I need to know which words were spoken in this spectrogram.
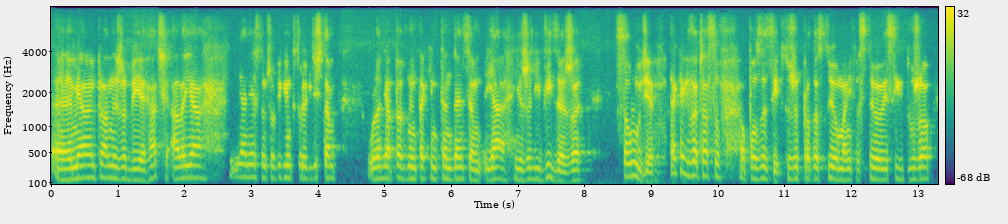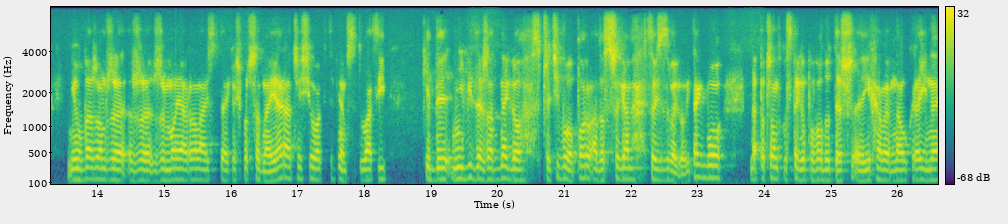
E, Miałem plany, żeby jechać, ale ja, ja nie jestem człowiekiem, który gdzieś tam ulega pewnym takim tendencjom. Ja, jeżeli widzę, że są ludzie, tak jak za czasów opozycji, którzy protestują, manifestują, jest ich dużo, nie uważam, że, że, że moja rola jest tutaj jakaś potrzebna. Ja raczej się uaktywniam w sytuacji, kiedy nie widzę żadnego sprzeciwu, oporu, a dostrzegam coś złego. I tak było na początku, z tego powodu też e, jechałem na Ukrainę,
